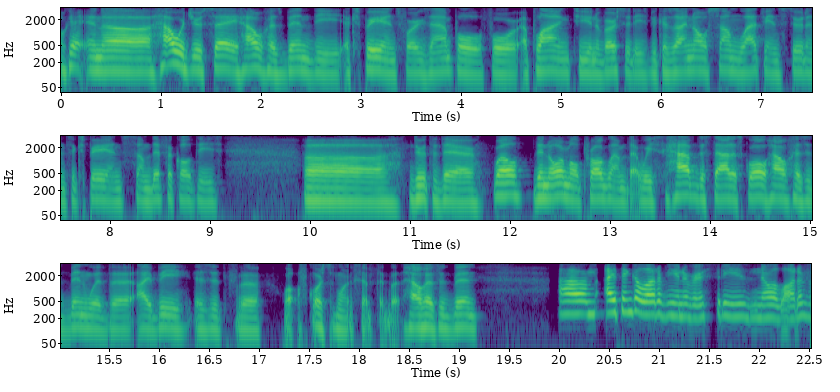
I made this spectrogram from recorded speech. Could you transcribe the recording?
Okay, and uh, how would you say how has been the experience, for example, for applying to universities? Because I know some Latvian students experience some difficulties uh, due to their well, the normal program that we have, the status quo. How has it been with the IB? Is it uh, well? Of course, it's more accepted, but how has it been? Um, I think a lot of universities know a lot of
